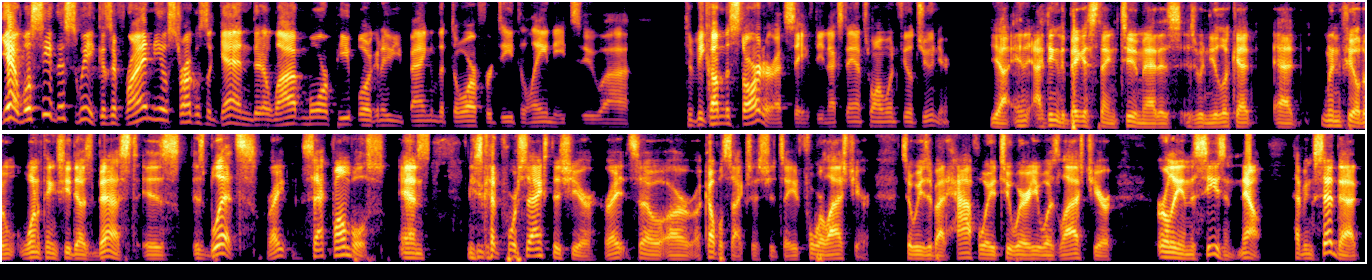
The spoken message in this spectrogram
yeah, we'll see this week because if Ryan Neal struggles again, there are a lot more people are going to be banging the door for Dee Delaney to uh, to become the starter at safety next to Antoine Winfield Jr. Yeah, and I think the biggest thing too, Matt, is is when you look at at Winfield, and one of the things he does best is is blitz, right? Sack fumbles, and Yes. he's got four sacks this year, right? So, or a couple sacks, I should say, four last year. So he's about halfway to where he was last year, early in the season. Now, having said that,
